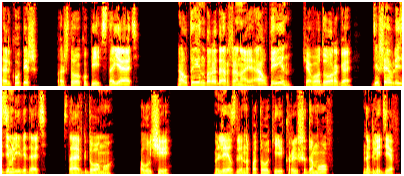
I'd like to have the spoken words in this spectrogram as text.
Аль купишь?» «По что купить? Стоять!» «Алтын, борода ржаная, алтын! Чего дорого? Дешевле с земли, видать. Ставь к дому. Получи!» Влезли на потоки и крыши домов, наглядев,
